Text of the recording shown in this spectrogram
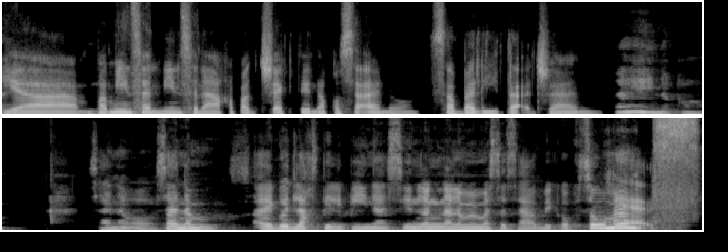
Yeah, paminsan-minsan nakakapag-check din ako sa ano, sa balita diyan. Ay, nako. Sana oh. Sana ay good luck Pilipinas. Yun lang na naman masasabi ko. So, ma'am, yes.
